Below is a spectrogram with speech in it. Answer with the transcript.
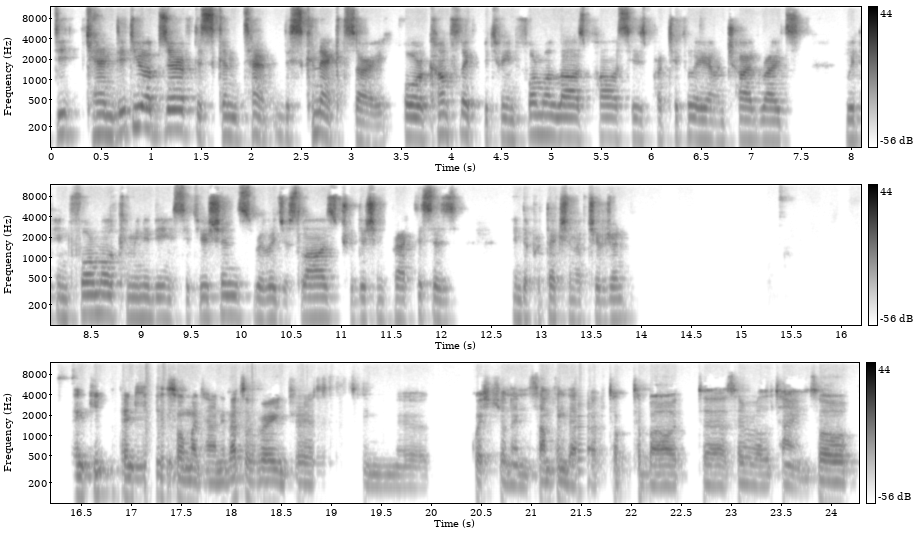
did Ken, did you observe discontent, disconnect, sorry, or conflict between formal laws, policies, particularly on child rights, with informal community institutions, religious laws, tradition practices in the protection of children? Thank you. Thank you so much, Hani. That's a very interesting uh, question and something that I've talked about uh, several times. So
